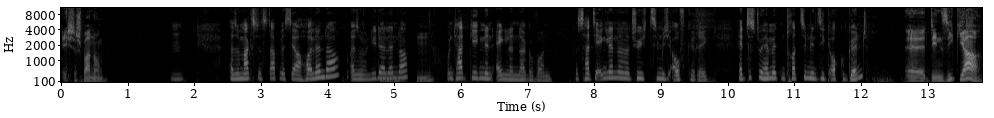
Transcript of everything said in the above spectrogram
echte Spannung. Also Max Verstappen ist ja Holländer, also Niederländer, Mhm. und hat gegen den Engländer gewonnen. Das hat die Engländer natürlich ziemlich aufgeregt. Hättest du Hamilton trotzdem den Sieg auch gegönnt? Äh, den Sieg ja,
